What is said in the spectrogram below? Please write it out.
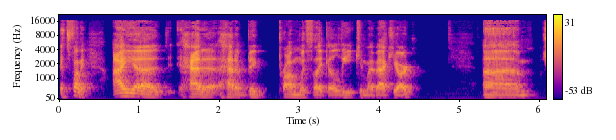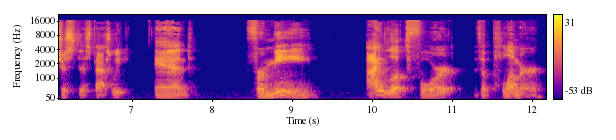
It's funny. I uh, had a had a big problem with like a leak in my backyard um, just this past week, and for me, I looked for the plumber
